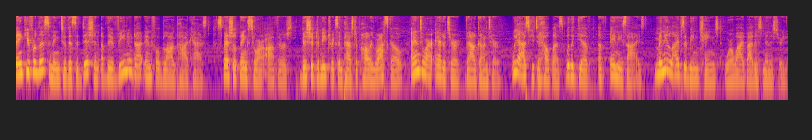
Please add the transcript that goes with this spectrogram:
Thank you for listening to this edition of the Avinu.info blog podcast. Special thanks to our authors, Bishop Demetrix and Pastor Pauline Roscoe, and to our editor, Val Gunter. We ask you to help us with a gift of any size. Many lives are being changed worldwide by this ministry.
